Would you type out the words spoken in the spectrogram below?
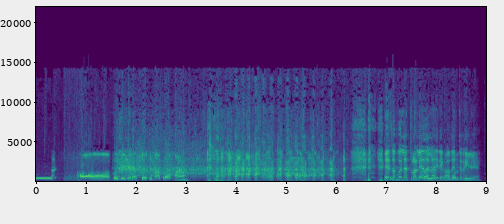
No, pues dijeras tú es una broma. Esa fue la troleada Ahora al aire con el terrible.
